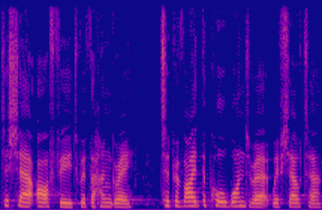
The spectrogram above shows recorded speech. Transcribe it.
to share our food with the hungry, to provide the poor wanderer with shelter.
